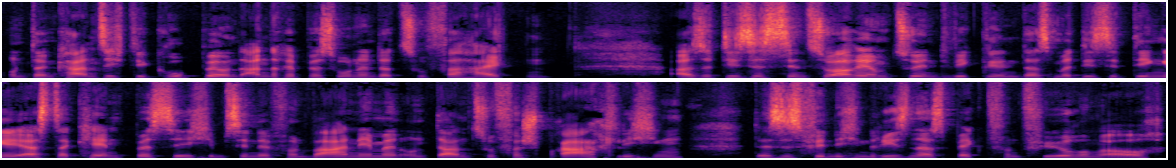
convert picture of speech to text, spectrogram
und dann kann sich die Gruppe und andere Personen dazu verhalten. Also dieses Sensorium zu entwickeln, dass man diese Dinge erst erkennt bei sich im Sinne von wahrnehmen und dann zu versprachlichen, das ist, finde ich, ein Riesenaspekt von Führung auch,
